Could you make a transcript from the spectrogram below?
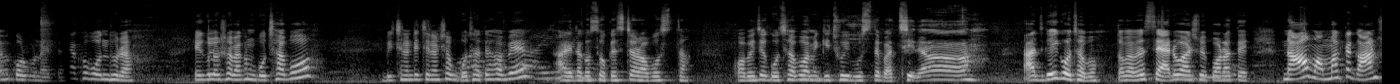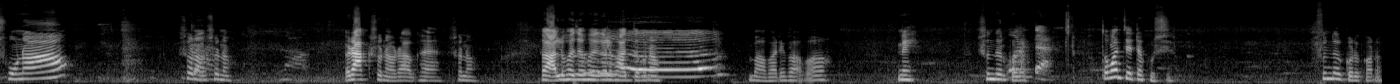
আমি করব না এটা। দেখো বন্ধুরা এগুলো সব এখন গোছাবো। বিছানা টিছানা সব গোছাতে হবে। আর এই দেখো শোকেসটার অবস্থা। কবে যে গোছাবো আমি কিছুই বুঝতে পারছি না। আজকেই গোছাবো তবে আবার স্যারও আসবে পড়াতে। নাও মাম্মা একটা গান শোনাও। শোনাও শোনাও। রাগ শোনাও রাগ হ্যাঁ শোনাও। তো আলু ভাজা হয়ে গেলে ভাত দেবো না বাবা রে বাবা। নে সুন্দর করে। তোমার যেটা খুশি। সুন্দর করে করো।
